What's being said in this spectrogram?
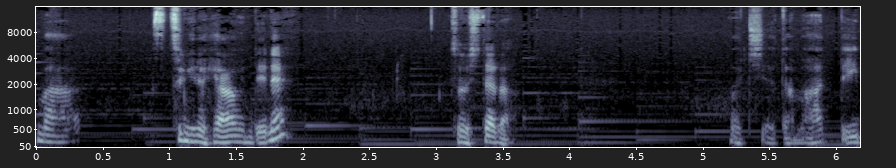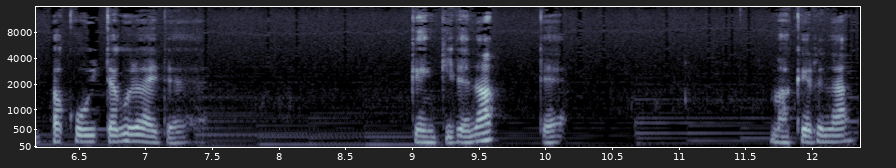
まあ、次の日会うんでね。そしたら、私は黙って一泊置いたぐらいで、元気でなって、負けるな。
